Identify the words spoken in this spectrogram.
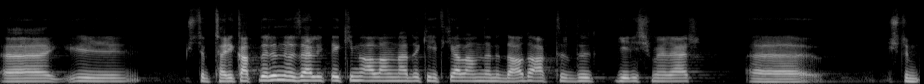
e, e, işte tarikatların özellikle kimi alanlardaki etki alanlarını daha da arttırdığı gelişmeler, e, işte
